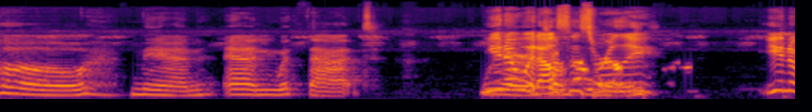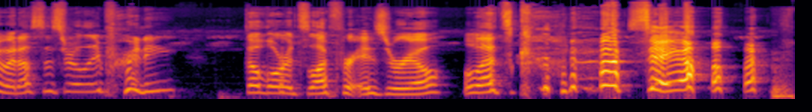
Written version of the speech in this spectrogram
Oh man! And with that, You know what else is around. really You know what else is really pretty? The Lord's love for Israel. Let's go say.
